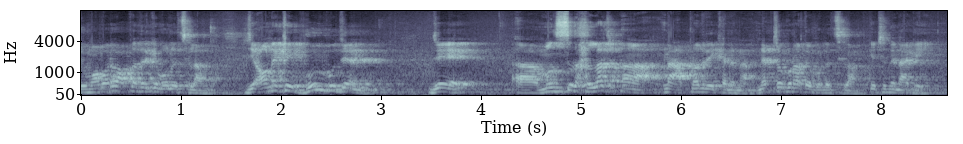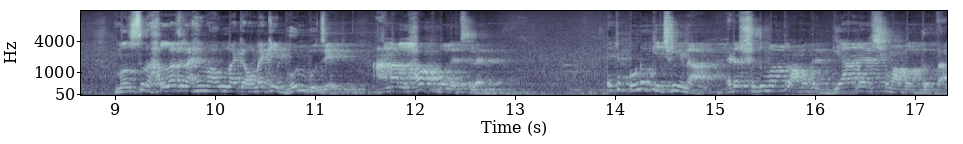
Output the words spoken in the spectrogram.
জুমাবারও আপনাদেরকে বলেছিলাম যে অনেকে ভুল বুঝেন যে মনসুর হাল্লাজ না, আপনাদের এখানে না নেত্রকোনাতে বলেছিলাম কিছুদিন আগেই। মনসুর হাল্লাজ রাহিমাউল্লাহকে অনেকেই ভুল বুঝে আনাল হক বলেছিলেন। এটা কোনো কিছুই না। এটা শুধুমাত্র আমাদের জ্ঞানের সীমাবদ্ধতা।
